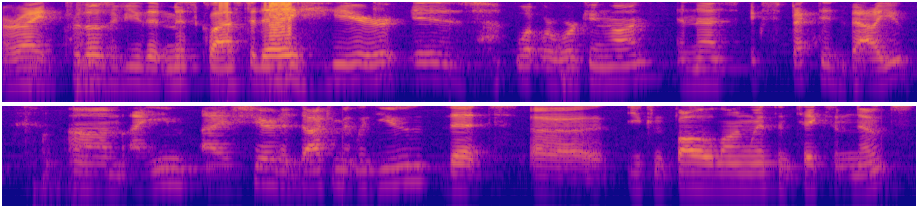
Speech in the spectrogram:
All right, for those of you that missed class today, here is what we're working on, and that's expected value. Um, I, I shared a document with you that uh, you can follow along with and take some notes.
